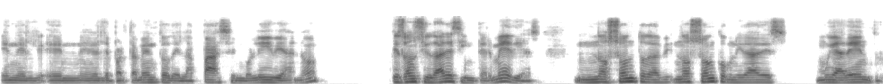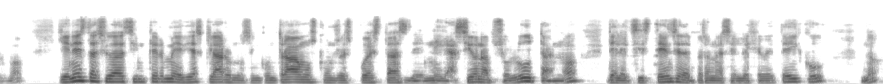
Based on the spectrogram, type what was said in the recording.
en el, en el departamento de La Paz, en Bolivia, ¿no? Que son ciudades intermedias, no son, todavía, no son comunidades muy adentro, ¿no? Y en estas ciudades intermedias, claro, nos encontrábamos con respuestas de negación absoluta, ¿no? De la existencia de personas LGBTIQ, ¿no?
